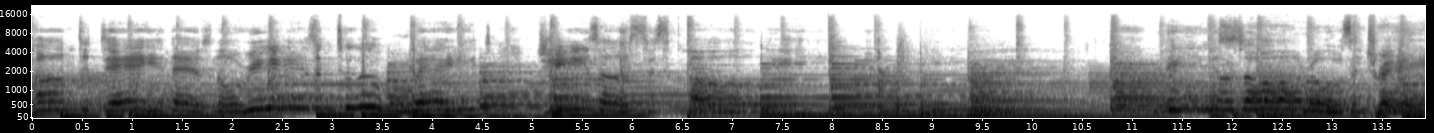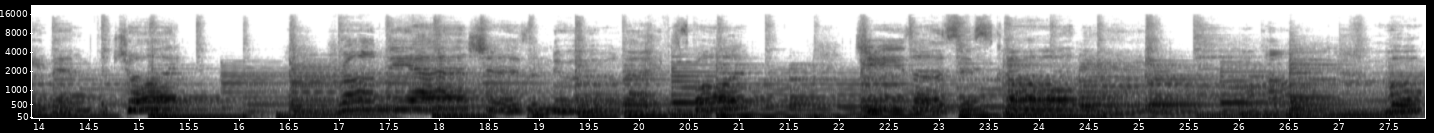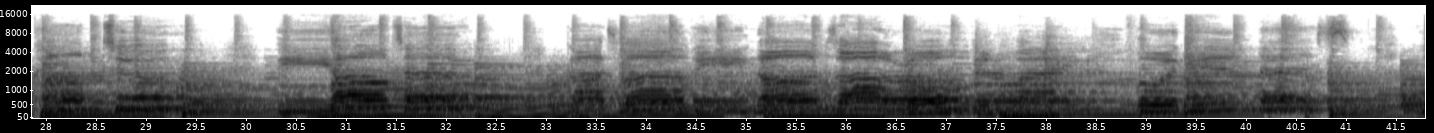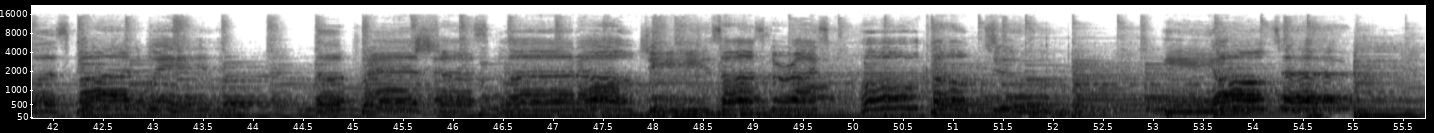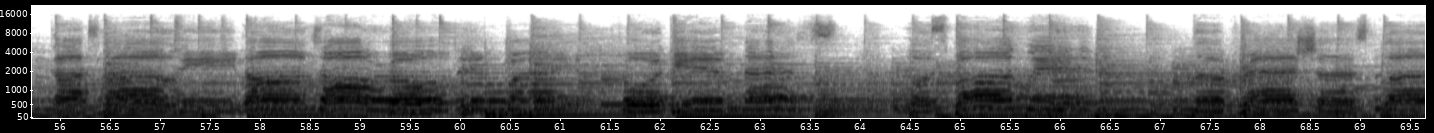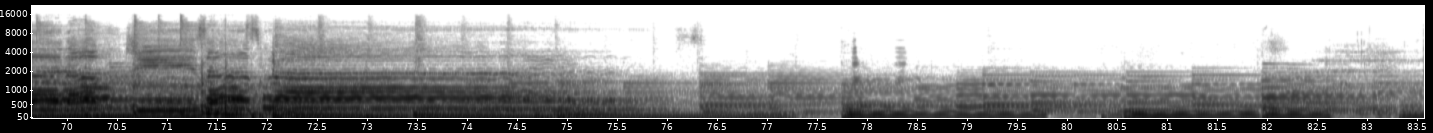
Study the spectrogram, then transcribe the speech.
Come today, there's no reason to wait. Jesus is calling. Leave your sorrows and trade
